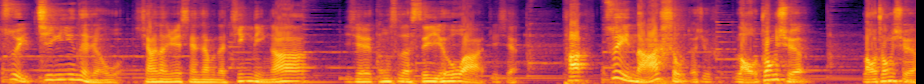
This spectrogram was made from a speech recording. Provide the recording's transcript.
最精英的人物，相当于现在我们的金领啊，一些公司的 CEO 啊这些。他最拿手的就是老庄学，老庄学。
